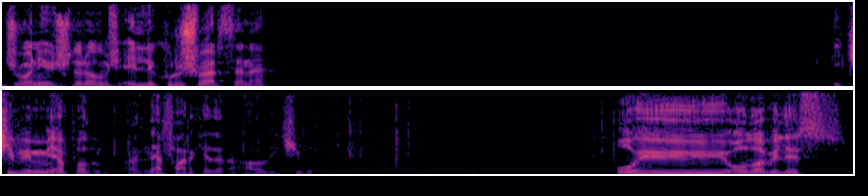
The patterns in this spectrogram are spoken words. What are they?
Johnny 3 lira olmuş 50 kuruş versene. 2000 mi yapalım? Ha, ne fark eder? Al 2000. Oy olabilir.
